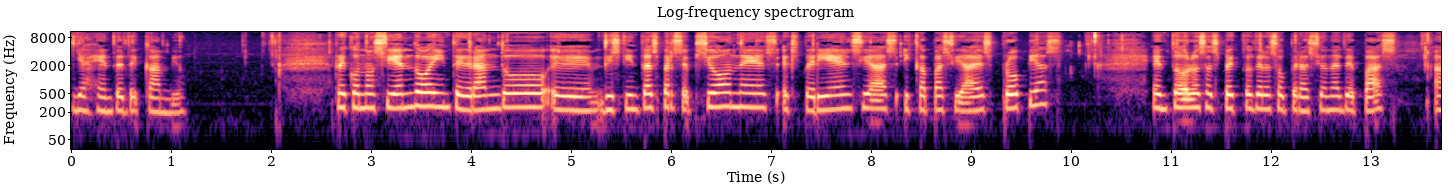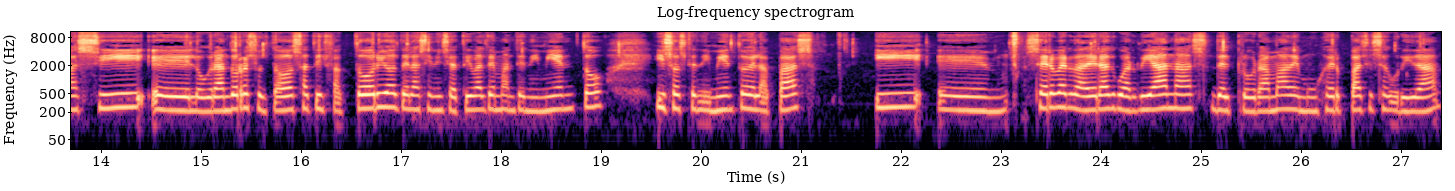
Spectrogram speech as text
y agentes de cambio. Reconociendo e integrando eh, distintas percepciones, experiencias y capacidades propias en todos los aspectos de las operaciones de paz, así eh, logrando resultados satisfactorios de las iniciativas de mantenimiento y sostenimiento de la paz y eh, ser verdaderas guardianas del programa de Mujer, Paz y Seguridad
